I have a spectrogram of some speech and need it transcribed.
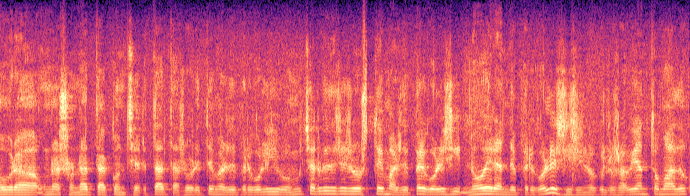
obra, una sonata concertata sobre temas de Pergolesi, pues muchas veces esos temas de Pergolesi no eran de Pergolesi, sino que los habían tomado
